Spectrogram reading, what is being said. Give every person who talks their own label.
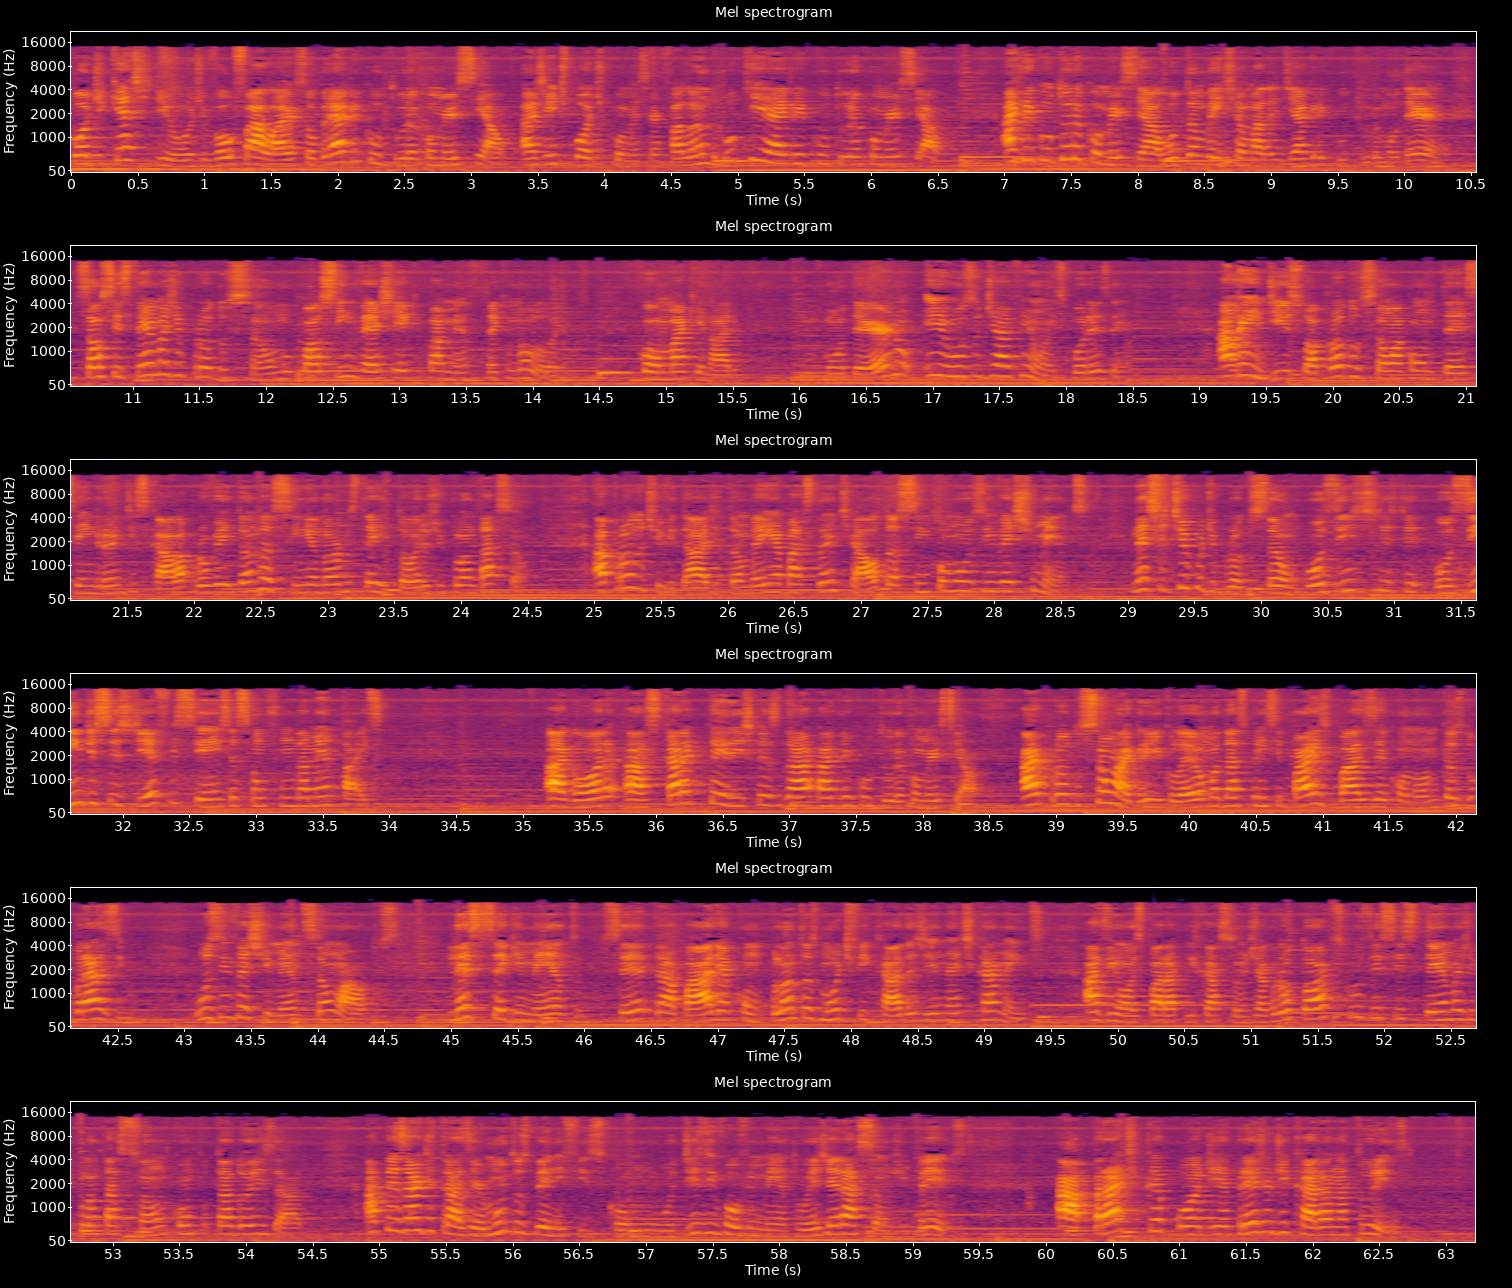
Speaker 1: podcast de hoje vou falar sobre agricultura comercial. A gente pode começar falando o que é agricultura comercial. agricultura comercial, ou também chamada de agricultura moderna, são sistemas de produção no qual se investe em equipamentos tecnológicos, como maquinário moderno e uso de aviões, por exemplo. Além disso, a produção acontece em grande escala, aproveitando assim enormes territórios de plantação. A produtividade também é bastante alta, assim como os investimentos. Nesse tipo de produção, os índices de, os índices de eficiência são fundamentais. Agora, as características da agricultura comercial. A produção agrícola é uma das principais bases econômicas do Brasil. Os investimentos são altos. Nesse segmento, se trabalha com plantas modificadas geneticamente, aviões para aplicações de agrotóxicos e sistemas de plantação computadorizado. Apesar de trazer muitos benefícios como o desenvolvimento e geração de empregos, a prática pode prejudicar a natureza.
